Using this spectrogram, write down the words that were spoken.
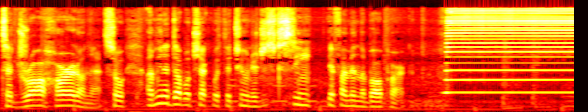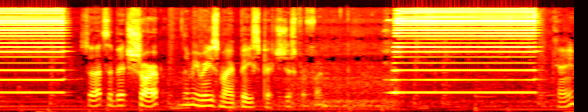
to draw hard on that. So I'm going to double check with the tuner just to see if I'm in the ballpark. So that's a bit sharp. Let me raise my bass pitch just for fun. Okay.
